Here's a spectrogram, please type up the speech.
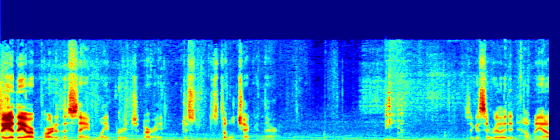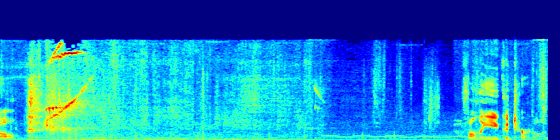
Oh yeah, they are part of the same light bridge. Alright, just, just double checking there. So I guess it really didn't help me at all. if only you could turn on.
